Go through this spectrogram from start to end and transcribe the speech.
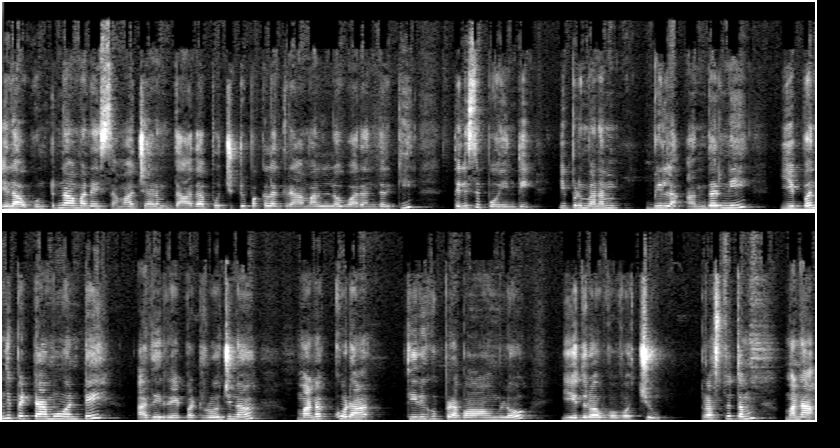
ఇలా ఉంటున్నామనే సమాచారం దాదాపు చుట్టుపక్కల గ్రామాల్లో వారందరికీ తెలిసిపోయింది. ఇప్పుడు మనం వీళ్ళ అందరినీ ఇబ్బంది పెట్టాము అంటే అది రేపటి రోజున మనకు కూడా తిరుగు ప్రభావంలో ఎదురవ్వవచ్చు. ప్రస్తుతం మన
